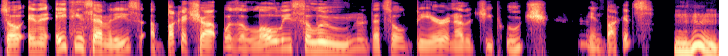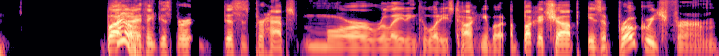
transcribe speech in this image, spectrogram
So in the 1870s, a bucket shop was a lowly saloon that sold beer and other cheap hooch in buckets. Hmm But Oh. I think this per, this is perhaps more relating to what he's talking about. A bucket shop is a brokerage firm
